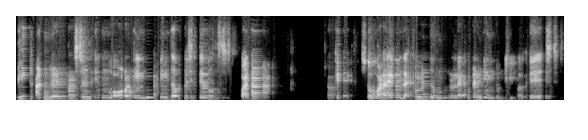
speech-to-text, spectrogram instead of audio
Be 100% involved in cutting the vegetables. Why not? Okay, so what I am recommending, recommending to people is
